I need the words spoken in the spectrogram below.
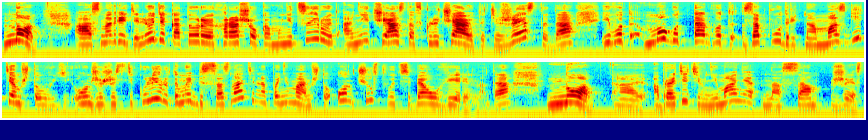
Но, а, смотрите, люди, которые хорошо коммуницируют, они часто включают эти жесты, да, и вот могут так вот запудрить нам мозги тем, что он же жестикулирует, и мы бессознательно понимаем, что он чувствует себя уверенно, да. Но а, обратите внимание на сам жест.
